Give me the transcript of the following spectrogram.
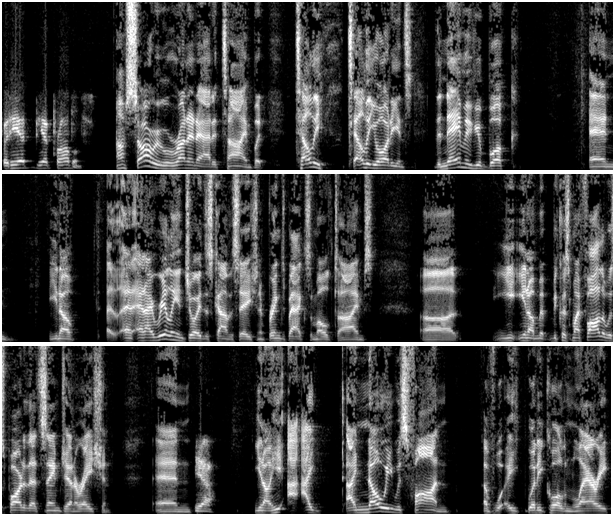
But he had he had problems. I'm sorry we're running out of time, but tell the tell the audience the name of your book and you know, and, and I really enjoyed this conversation. It brings back some old times. Uh, you, you know, because my father was part of that same generation, and yeah, you know, he I I know he was fond of what he, what he called him, Larry.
